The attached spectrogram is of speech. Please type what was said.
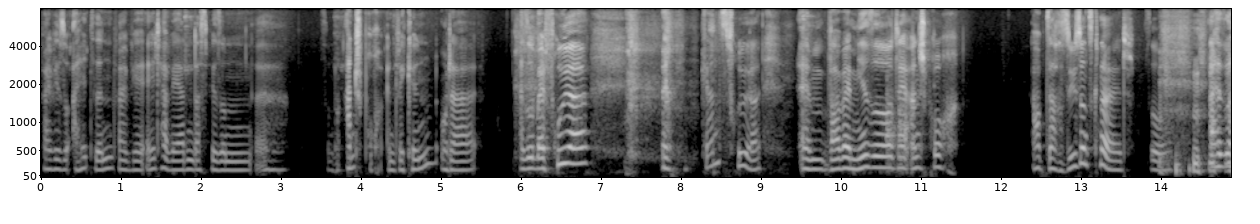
weil wir so alt sind, weil wir älter werden, dass wir so einen, äh, so einen Anspruch entwickeln? Oder, also weil früher, ganz früher, ähm, war bei mir so der Anspruch, Hauptsache süß und es knallt. So. Also,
